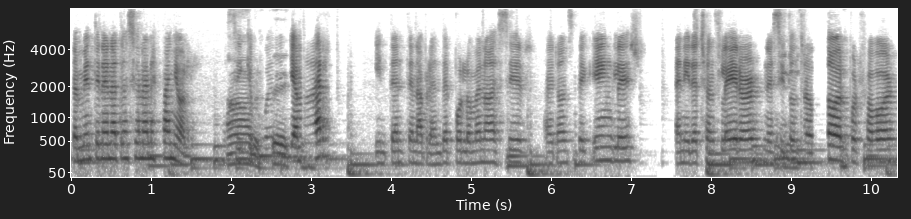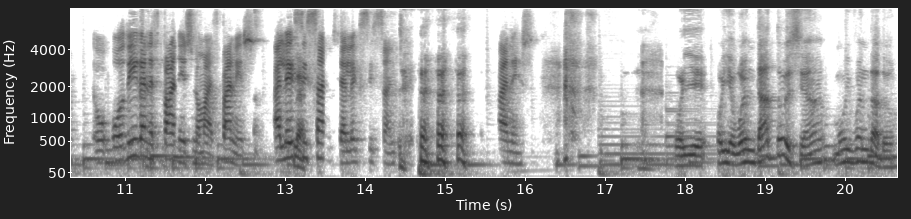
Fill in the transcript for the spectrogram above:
También tienen atención en español, así ah, que pueden llamar, intenten aprender por lo menos a decir I don't speak English, I need a translator, necesito un traductor, por favor. O, o digan Spanish nomás, Spanish. Alexis Sánchez, Alexis Sánchez. Spanish. Oye, oye, buen dato ese, ¿eh? muy buen dato.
